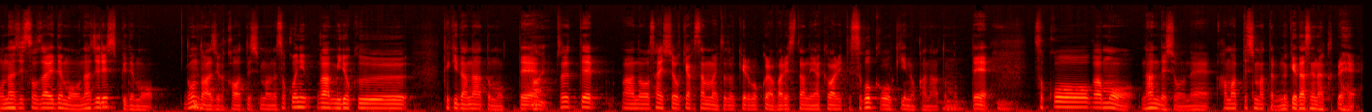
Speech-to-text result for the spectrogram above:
同じ素材でも同じレシピでもどんどん味が変わってしまうので、そこにが魅力的だなと思って、はい。それってあの最初お客様に届ける僕らバリスタの役割ってすごく大きいのかなと思って、そこがもう何でしょうねハマってしまったら抜け出せなくて、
